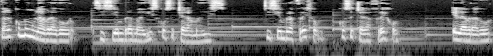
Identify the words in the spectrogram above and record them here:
Tal como un labrador, si siembra maíz cosechará maíz, si siembra frijol cosechará frijol. El labrador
